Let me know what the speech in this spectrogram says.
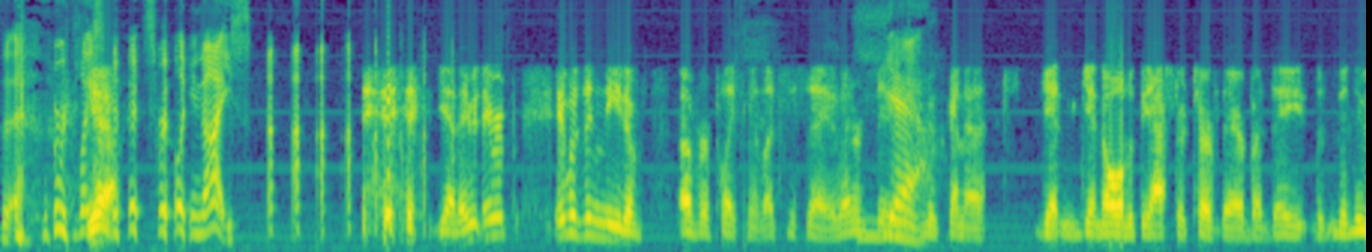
the, the replacement is really nice. yeah. They they were. It was in need of of replacement. Let's just say Veteran Stadium Yeah. was kind of getting getting old with the AstroTurf there, but they the, the new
